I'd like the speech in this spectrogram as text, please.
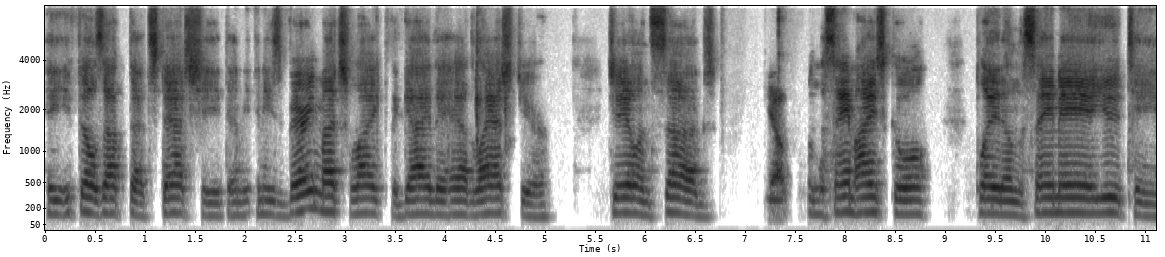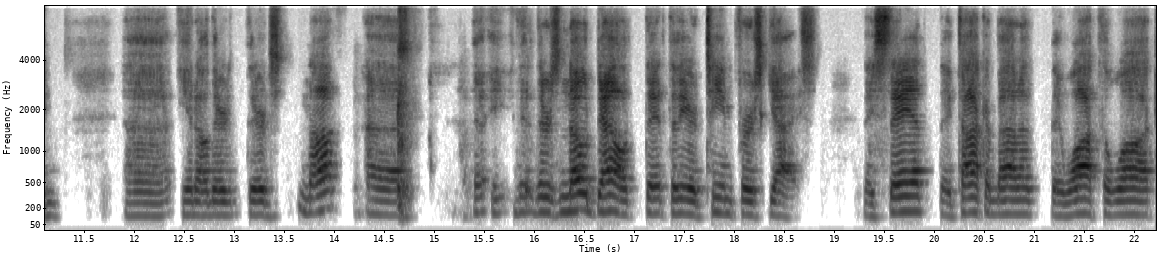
he, fills up that stat sheet. And, and he's very much like the guy they had last year, Jalen Suggs. Yep. From the same high school, played on the same AAU team. Uh, you know, there, there's not, uh, there's no doubt that they are team first guys. They say it, they talk about it, they walk the walk.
